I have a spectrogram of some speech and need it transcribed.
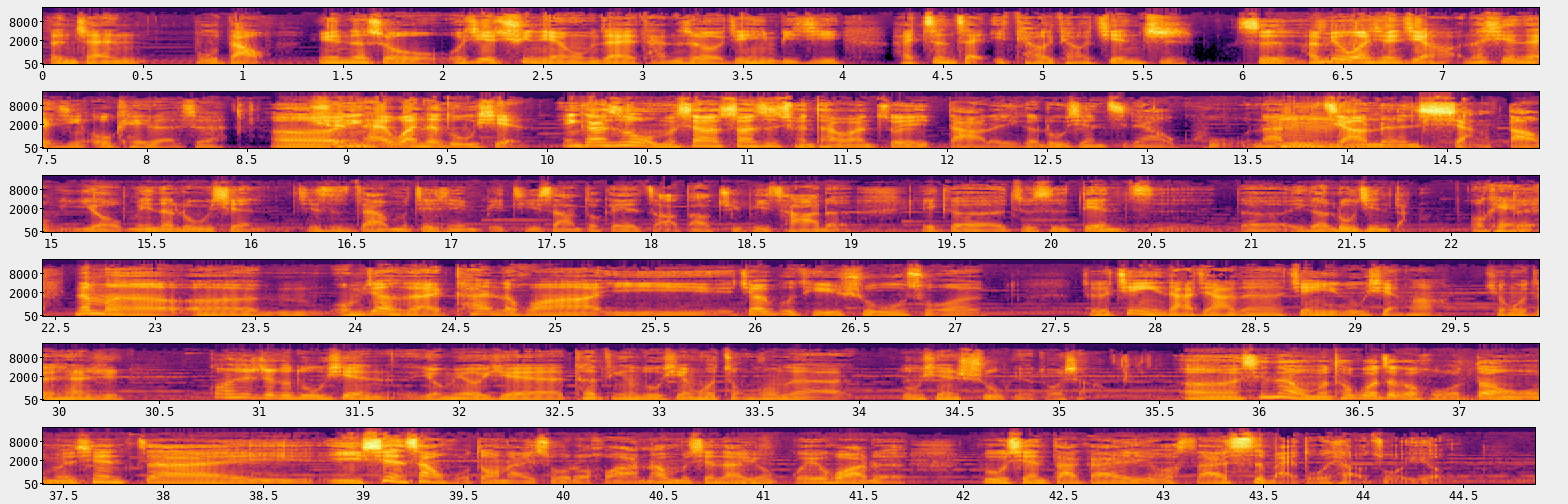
登山步道，因为那时候我记得去年我们在谈的时候，践行笔记还正在一条一条建制。是还没有完全建好，那现在已经 OK 了，是吧？呃，全台湾的路线，应该说我们现在算是全台湾最大的一个路线资料库。那你只要能想到有名的路线，嗯、其实在我们践行笔记上都可以找到 G P 叉的一个就是电子的一个路径档。OK，对。那么呃，我们这样子来看的话，以教育部体育署所这个建议大家的建议路线哈，全国登山日，光是这个路线有没有一些特定的路线或总共的路线数有多少？呃，现在我们透过这个活动，我们现在以线上活动来说的话，那我们现在有规划的路线大概有在四百多条左右。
